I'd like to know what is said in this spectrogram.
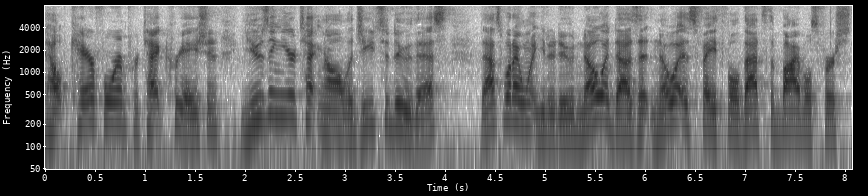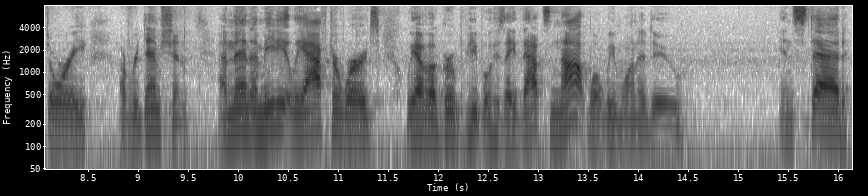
to help care for and protect creation using your technology to do this. That's what I want you to do. Noah does it. Noah is faithful. That's the Bible's first story of redemption. And then immediately afterwards, we have a group of people who say, That's not what we want to do. Instead,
